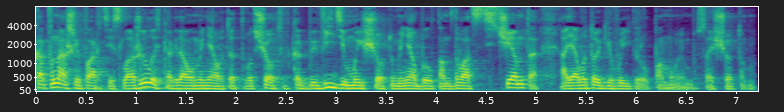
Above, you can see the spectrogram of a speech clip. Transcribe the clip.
как в нашей партии сложилось, когда у меня вот этот вот счет, как бы видимый счет у меня был там 20 с чем-то, а я в итоге выиграл, по-моему, со счетом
